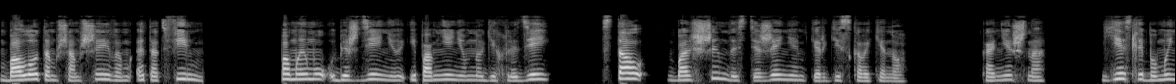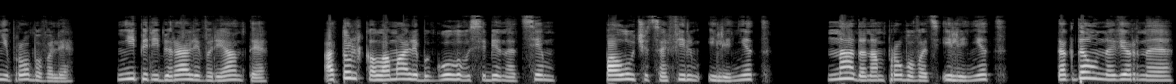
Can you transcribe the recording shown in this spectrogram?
Болотом Шамшеевым этот фильм, по моему убеждению и по мнению многих людей, стал большим достижением киргизского кино. Конечно, если бы мы не пробовали, не перебирали варианты, а только ломали бы голову себе над тем, получится фильм или нет, надо нам пробовать или нет, тогда он, наверное,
